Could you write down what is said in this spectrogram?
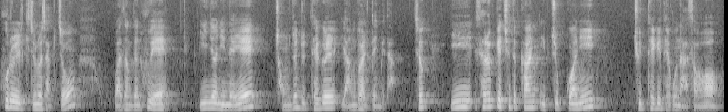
후를 기준으로 잡죠. 완성된 후에 2년 이내에 정전주택을 양도할 때입니다. 즉, 이 새롭게 취득한 입주권이 주택이 되고 나서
